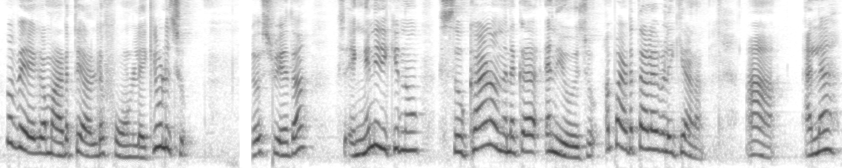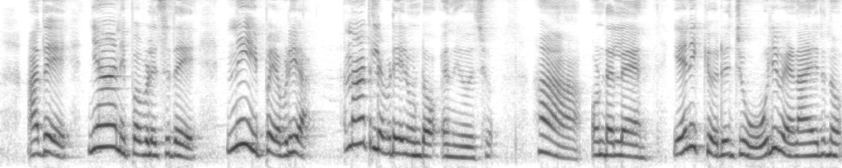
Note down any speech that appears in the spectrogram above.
അപ്പോൾ വേഗം അടുത്തയാളുടെ ഫോണിലേക്ക് വിളിച്ചു. ഹലോ ശ്വേത എങ്ങനെ ഇരിക്കുന്നു? സുഖമാണോ നിനക്ക്? എന്ന് ചോദിച്ചു. അപ്പോൾ അടുത്ത ആളെ വിളിക്കുകയാണ്. ആ അല്ല അതെ ഞാനിപ്പോൾ വിളിച്ചതേ നീ ഇപ്പോൾ എവിടെയാ? നാട്ടിലെവിടെയെങ്കിലും ഉണ്ടോ? എന്ന് ചോദിച്ചു. ആ ഉണ്ടല്ലേ. എനിക്കൊരു ജോലി വേണമായിരുന്നു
